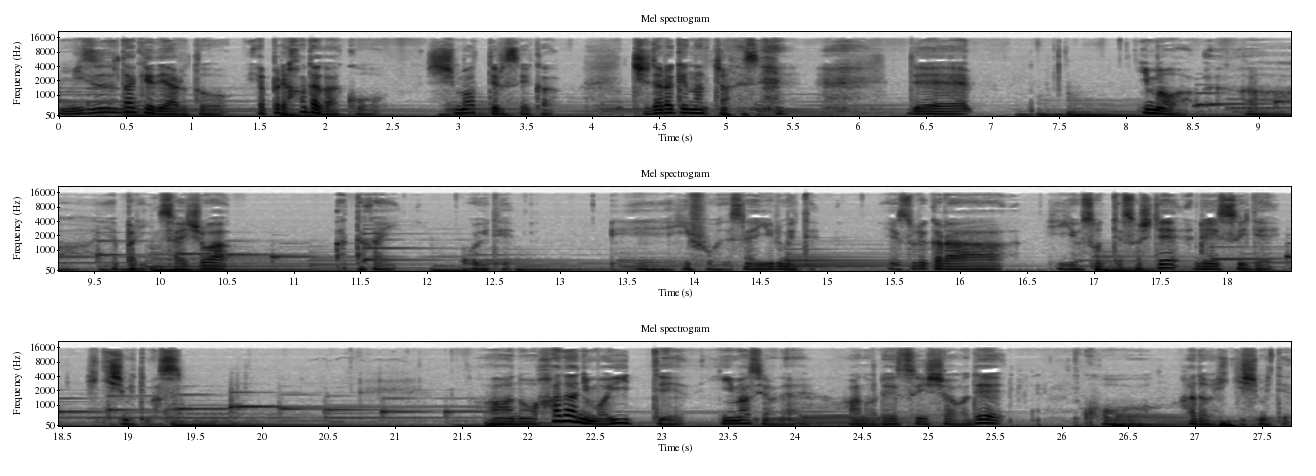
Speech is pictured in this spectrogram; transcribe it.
水だけでやるとやっぱり肌がこう締まってるせいか血だらけになっちゃうんですね。で今はあやっぱり最初はあったかいお湯で、えー、皮膚をですね緩めてそれからひげを剃ってそして冷水で引き締めてます。あの肌にもいいって言いますよね。あの冷水シャワーでこう肌を引き締めて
